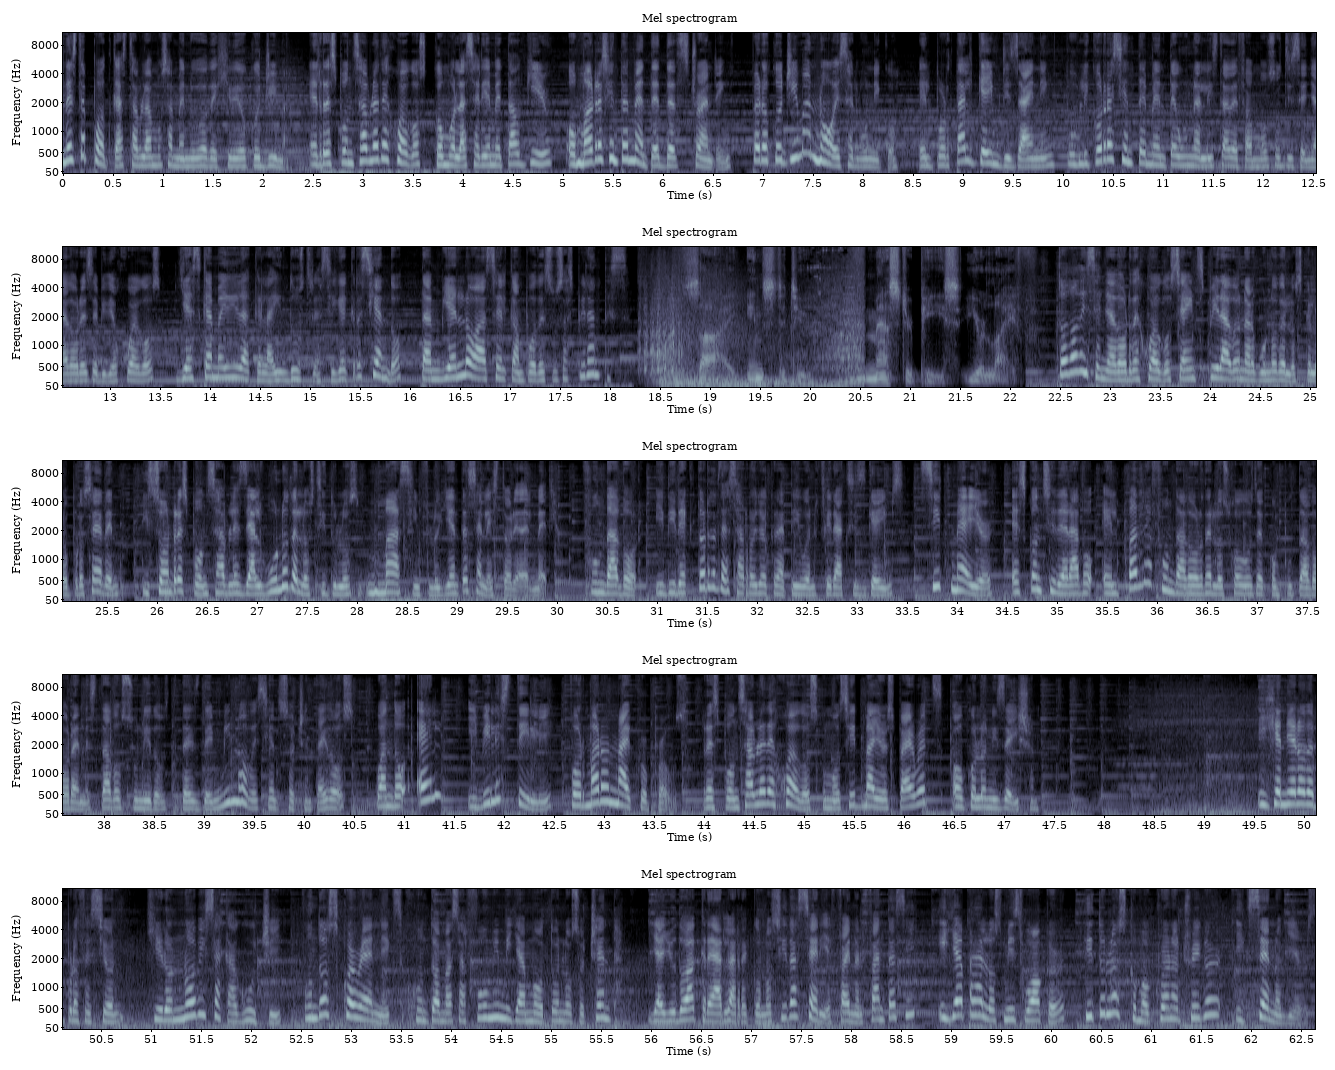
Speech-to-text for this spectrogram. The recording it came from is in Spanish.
En este podcast hablamos a menudo de Hideo Kojima, el responsable de juegos como la serie Metal Gear o más recientemente Death Stranding. Pero Kojima no es el único. El portal Game Designing publicó recientemente una lista de famosos diseñadores de videojuegos y es que a medida que la industria sigue creciendo, también lo hace el campo de sus aspirantes. Institute. Masterpiece Your Life. Todo diseñador de juegos se ha inspirado en alguno de los que lo proceden y son responsables de alguno de los títulos más influyentes en la historia del medio. Fundador y director de desarrollo creativo en Firaxis Games, Sid Meier es considerado el padre fundador de los juegos de computadora en Estados Unidos desde 1982, cuando él y Billy Steele formaron Microprose, responsable de juegos como Sid Meier's Pirates o Colonization. Ingeniero de profesión, Hironobu Sakaguchi fundó Square Enix junto a Masafumi Miyamoto en los 80 y ayudó a crear la reconocida serie Final Fantasy y ya para los Miss Walker, títulos como Chrono Trigger y Xenogears.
